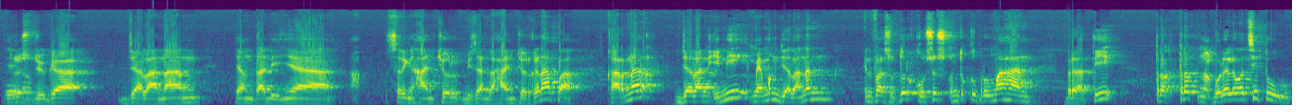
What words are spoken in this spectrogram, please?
Iya. Terus juga jalanan yang tadinya sering hancur bisa nggak hancur. Kenapa? Karena jalan ini memang jalanan infrastruktur khusus untuk ke perumahan. Berarti truk-truk nggak boleh lewat situ.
